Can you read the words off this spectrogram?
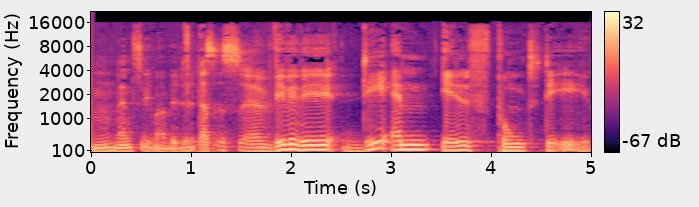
Hm, nennst du die mal bitte? Das ist äh, www.dm11.de.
